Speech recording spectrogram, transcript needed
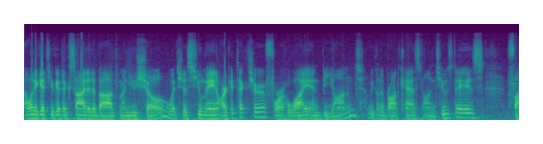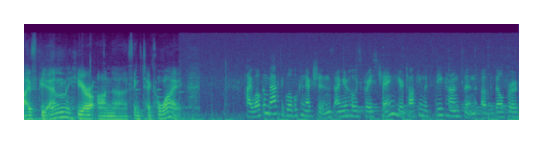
I want to get you get excited about my new show, which is Humane Architecture for Hawaii and Beyond. We're going to broadcast on Tuesdays, 5 p.m. here on uh, Think Tech Hawaii. Hi, welcome back to Global Connections. I'm your host, Grace Cheng, here talking with Stig Hansen of the Belfer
